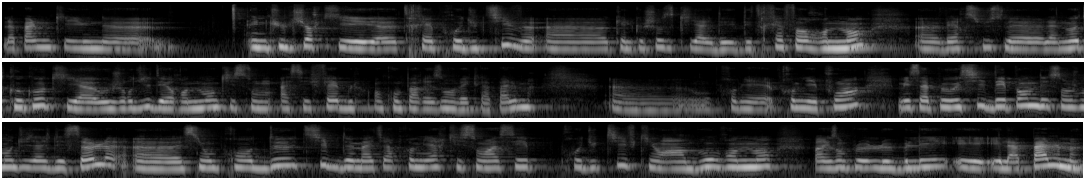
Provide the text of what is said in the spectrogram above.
La palme qui est une, euh, une culture qui est très productive, quelque chose qui a des, très forts rendements, versus la, noix de coco qui a aujourd'hui des rendements qui sont assez faibles en comparaison avec la palme. Euh, premier, premier point, mais ça peut aussi dépendre des changements d'usage des sols. Euh, si on prend deux types de matières premières qui sont assez productives qui ont un bon rendement, par exemple le blé et, la palme,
